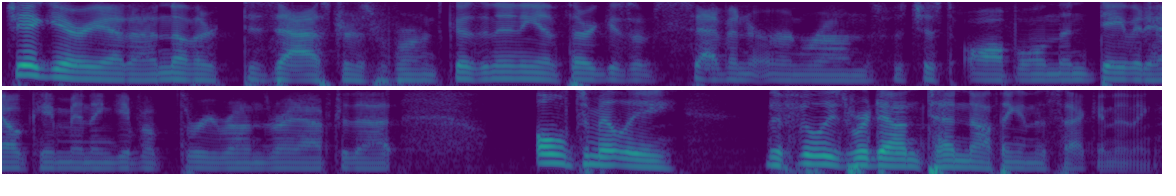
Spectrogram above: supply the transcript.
Jay Arrieta, another disastrous performance, goes an inning and third, gives up seven earned runs, was just awful. And then David Hale came in and gave up three runs right after that. Ultimately, the Phillies were down ten nothing in the second inning.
